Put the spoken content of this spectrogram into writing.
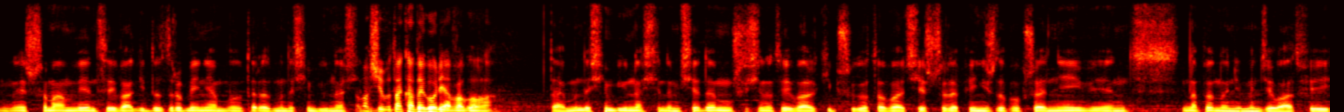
Jeszcze mam więcej wagi do zrobienia, bo teraz będę się bił na No 7. właśnie, bo ta kategoria wagowa. Tak, będę się bił na 7-7, muszę się do tej walki przygotować jeszcze lepiej niż do poprzedniej, więc na pewno nie będzie łatwiej.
